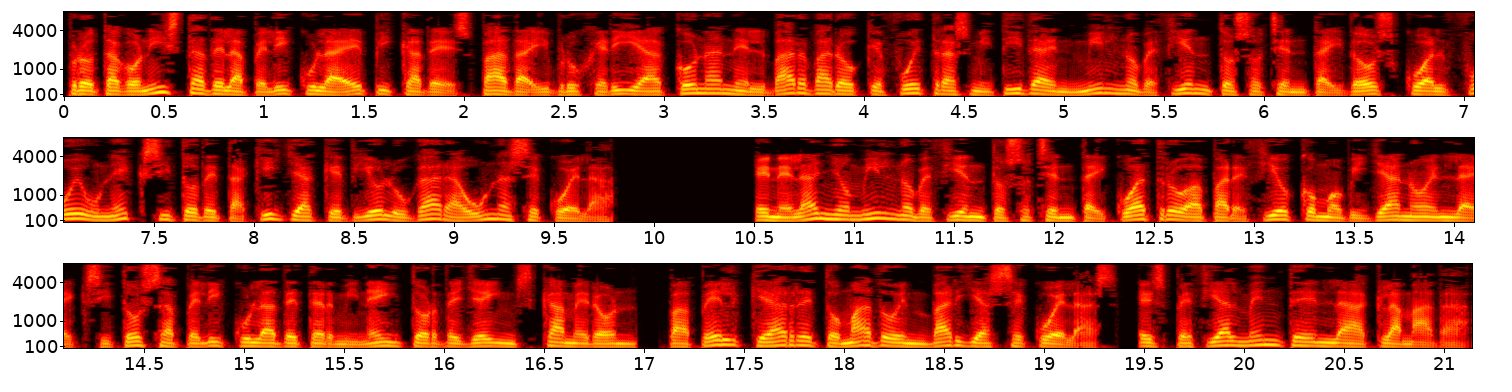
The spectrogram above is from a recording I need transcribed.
protagonista de la película épica de espada y brujería Conan el Bárbaro que fue transmitida en 1982 cual fue un éxito de taquilla que dio lugar a una secuela. En el año 1984 apareció como villano en la exitosa película de Terminator de James Cameron, papel que ha retomado en varias secuelas, especialmente en la aclamada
